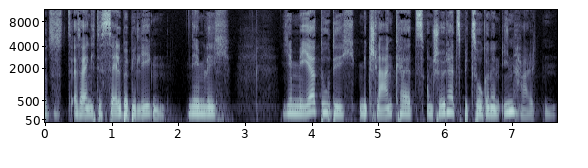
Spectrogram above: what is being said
also eigentlich dasselbe belegen. Nämlich, je mehr du dich mit schlankheits- und schönheitsbezogenen Inhalten,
